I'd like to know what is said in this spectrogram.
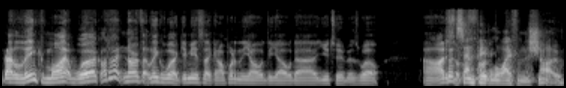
that link might work. I don't know if that link will work. Give me a second. I'll put in the old the old uh, YouTube as well. Uh, I just send people away from the show.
